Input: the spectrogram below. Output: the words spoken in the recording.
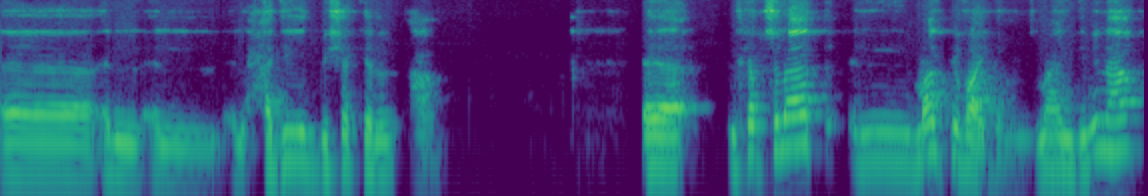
آه الحديد بشكل عام. آه الكبسولات المالتي فيتامينز ما عندي منها.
